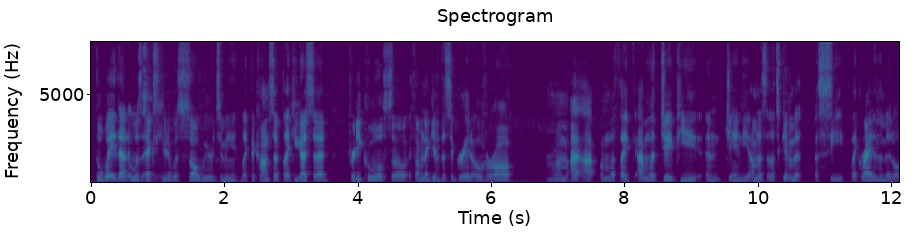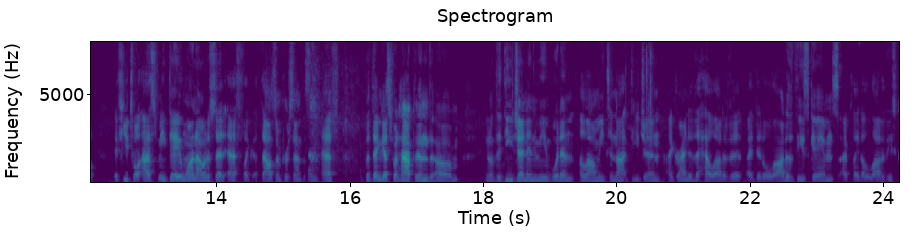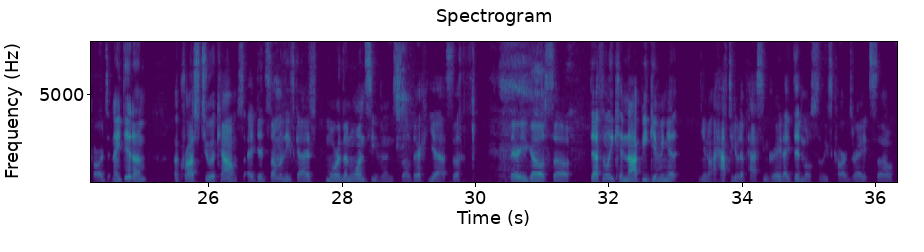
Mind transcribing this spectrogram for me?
the way that it was executed was so weird to me. Like the concept, like you guys said, pretty cool. So if I'm gonna give this a grade overall, um, I, I'm with like I'm with JP and Jandy. I'm gonna let's give him a, a C, like right in the middle. If you told asked me day one, I would have said F, like a thousand percent. That's an F. But then guess what happened? Um, you know, the degen in me wouldn't allow me to not degen. I grinded the hell out of it. I did a lot of these games. I played a lot of these cards, and I did them across two accounts. I did some of these guys more than once, even. So there, yeah. So there you go. So definitely cannot be giving it. You know, I have to give it a passing grade. I did most of these cards, right? So,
